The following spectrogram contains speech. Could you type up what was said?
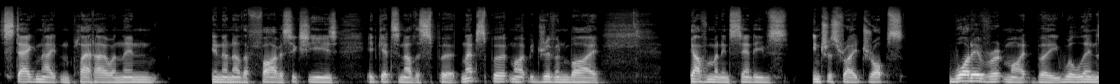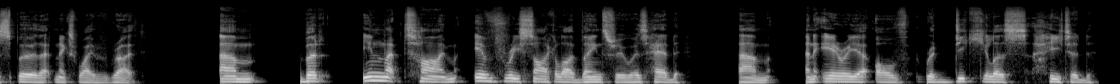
stagnate and plateau, and then in another five or six years, it gets another spurt. And that spurt might be driven by government incentives, interest rate drops, whatever it might be, will then spur that next wave of growth. Um, but in that time, every cycle I've been through has had um, an area of ridiculous heated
